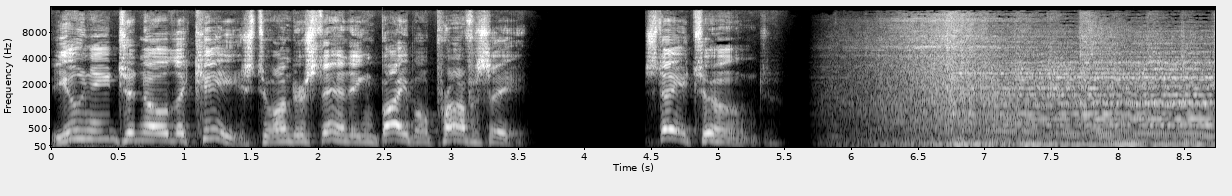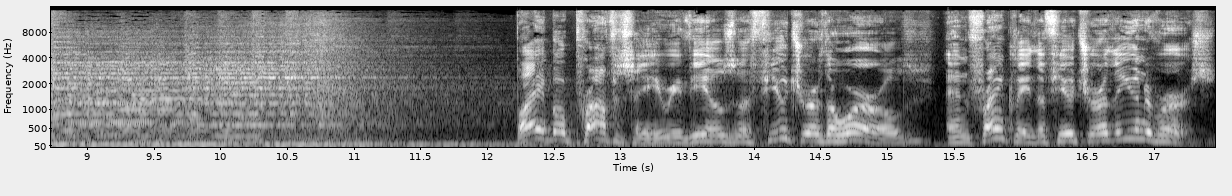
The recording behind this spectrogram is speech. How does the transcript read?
You need to know the keys to understanding Bible prophecy. Stay tuned. Bible prophecy reveals the future of the world and, frankly, the future of the universe.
